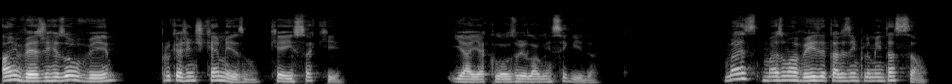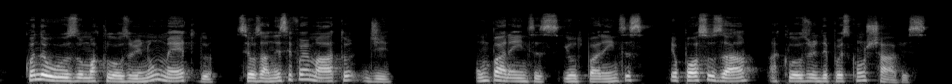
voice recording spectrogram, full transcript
ao invés de resolver para o que a gente quer mesmo, que é isso aqui e aí a closure logo em seguida. Mas, mais uma vez, detalhes da implementação. Quando eu uso uma closure num método, se eu usar nesse formato de um parênteses e outro parênteses, eu posso usar a closure depois com chaves.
